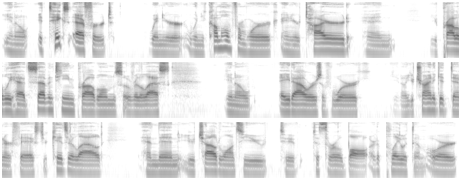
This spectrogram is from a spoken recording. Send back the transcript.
you know, it takes effort when you're when you come home from work and you're tired and you probably had 17 problems over the last you know 8 hours of work you know you're trying to get dinner fixed your kids are loud and then your child wants you to to throw a ball or to play with them or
